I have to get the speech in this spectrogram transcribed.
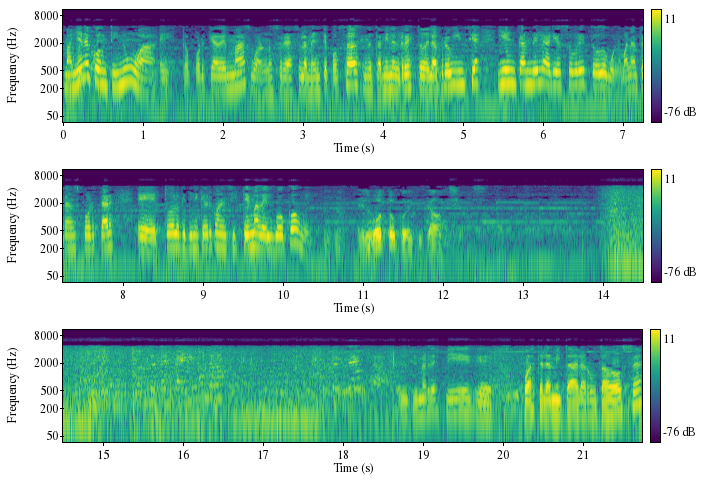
Mañana continúa esto, porque además, bueno, no será solamente Posada, sino también el resto de la provincia, y en Candelaria, sobre todo, bueno, van a transportar eh, todo lo que tiene que ver con el sistema del BOCOMI. El voto codificado Misiones. el primer despliegue que fue hasta la mitad de la ruta 12,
